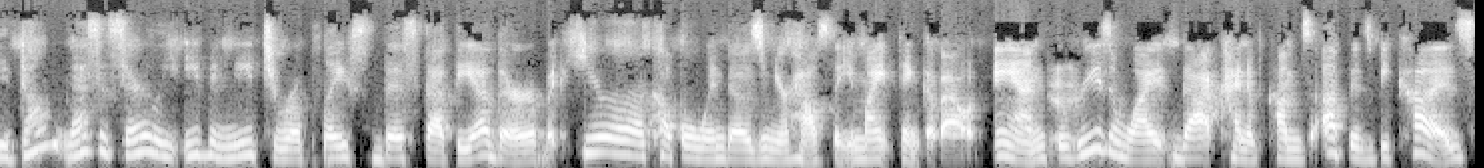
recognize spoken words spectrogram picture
you don't necessarily even need to replace this, that, the other, but here are a couple windows in your house that you might think about. And the reason why that kind of comes up is because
